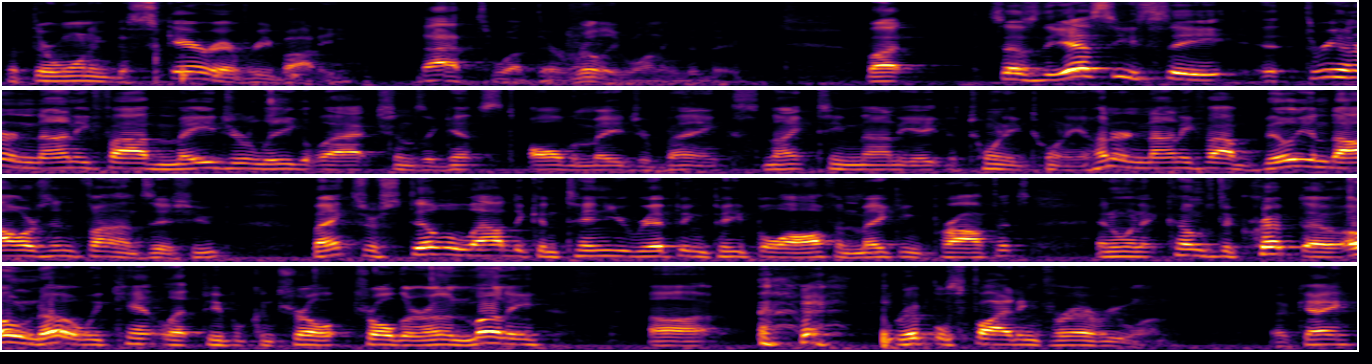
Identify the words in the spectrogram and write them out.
but they're wanting to scare everybody. That's what they're really wanting to do. But says the SEC 395 major legal actions against all the major banks 1998 to 2020 195 billion dollars in fines issued banks are still allowed to continue ripping people off and making profits and when it comes to crypto oh no we can't let people control, control their own money uh, Ripple's fighting for everyone. Okay,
